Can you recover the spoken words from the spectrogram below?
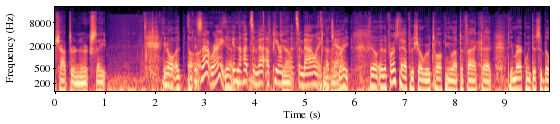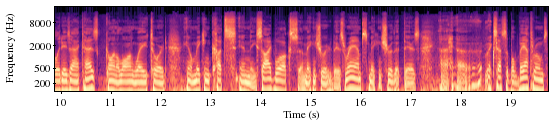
chapter in New York State. You know, uh, uh, Is that right? yeah. In the Hudson, Va- up here in the Hudson Valley. That's Yeah. great. You know, in the first half of the show, we were talking about the fact that the American with Disabilities Act has gone a long way toward, you know, making cuts in the sidewalks, uh, making sure there's ramps, making sure that there's uh, uh, accessible bathrooms.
